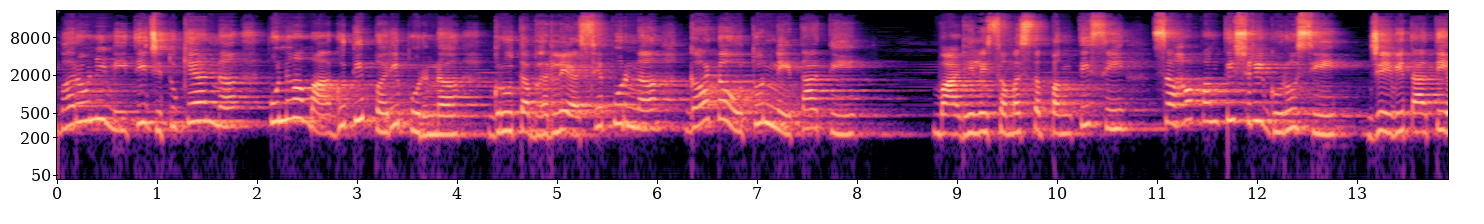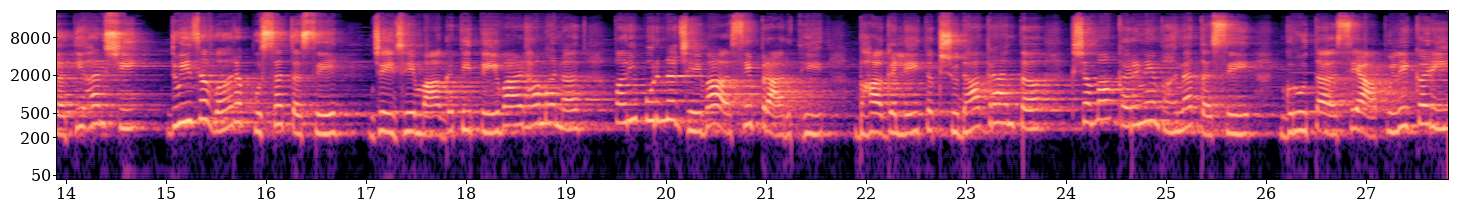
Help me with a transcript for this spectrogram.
भरोनी नीती जितुक्यांना पुन्हा मागुती परिपूर्ण. घृत भरले असे पूर्ण. घट ओतून नेता ती वाढिले समस्त पंक्तीसी. सहपंक्ती श्री गुरुसी. जेविता ती अतिहर्षी. द्विज वर पुसत असे. जे जे मागती ते वाढा म्हणत परिपूर्ण जेवा असे प्रार्थित. भागलेत क्षुधाक्रांत क्षमा करणे म्हणत असे. घृत असे आपुले करी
